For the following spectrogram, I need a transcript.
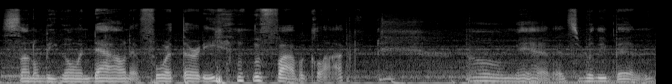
sun will be going down at 4:30, 5 o'clock. Oh man, it's really been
